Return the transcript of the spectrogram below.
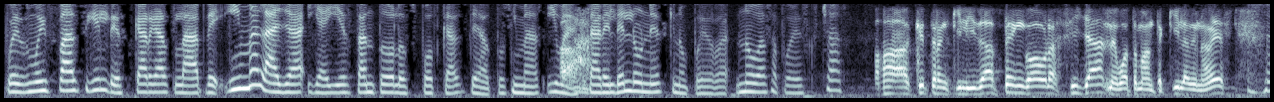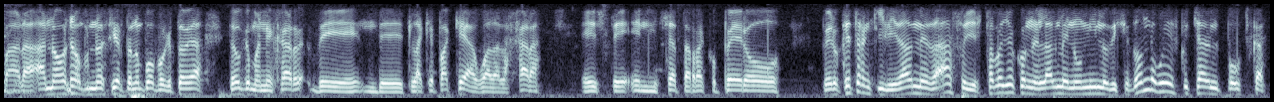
Pues muy fácil, descargas la app de Himalaya y ahí están todos los podcasts de Autos y más. Y va a ah. estar el del lunes que no, puedo, no vas a poder escuchar. Ah, qué tranquilidad tengo ahora sí ya, me voy a tomar un tequila de una vez para, ah, no, no, no es cierto, no puedo porque todavía tengo que manejar de, de Tlaquepaque a Guadalajara, este, en mi Tarraco, pero, pero qué tranquilidad me das, oye, estaba yo con el alma en un hilo, dije, ¿dónde voy a escuchar el podcast?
